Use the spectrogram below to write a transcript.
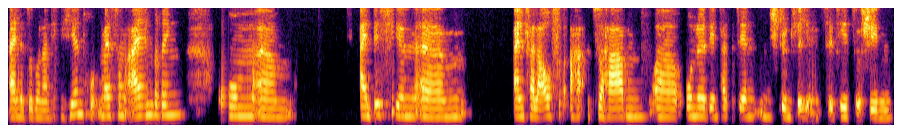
eine sogenannte Hirndruckmessung einbringen, um ähm, ein bisschen ähm, einen Verlauf zu haben, äh, ohne den Patienten stündlich ins CT zu schieben,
